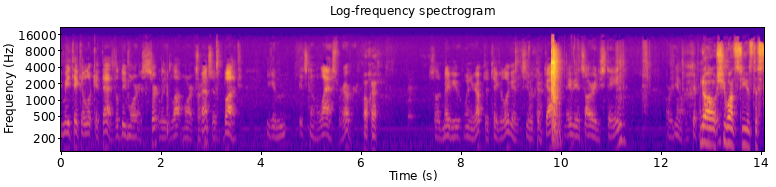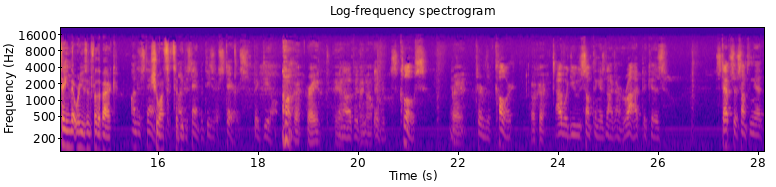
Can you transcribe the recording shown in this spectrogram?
you may take a look at that. It'll be more certainly a lot more expensive, but you can it's gonna last forever. Okay. So maybe when you're up there, take a look at it, and see what they've got. Maybe it's already stained, or you know, different. No, colors. she wants to use the stain that we're using for the back. understand. she wants it to be- understand, but these are stairs. Big deal. Okay. Right. you know, if, it, know. if it's close in Right. terms of color, Okay. I would use something that's not going to rot because steps are something that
